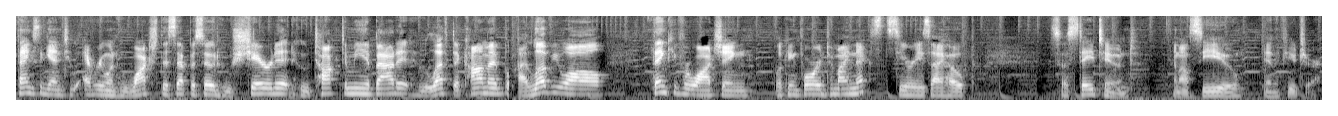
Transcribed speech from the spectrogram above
Thanks again to everyone who watched this episode, who shared it, who talked to me about it, who left a comment. I love you all. Thank you for watching. Looking forward to my next series, I hope. So stay tuned, and I'll see you in the future.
